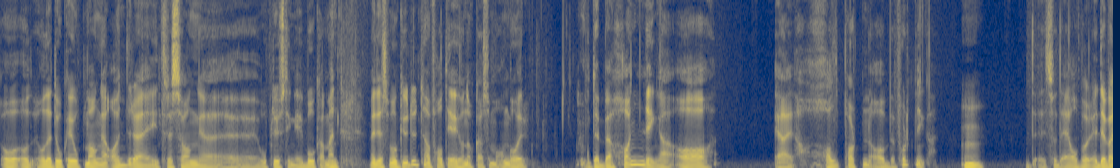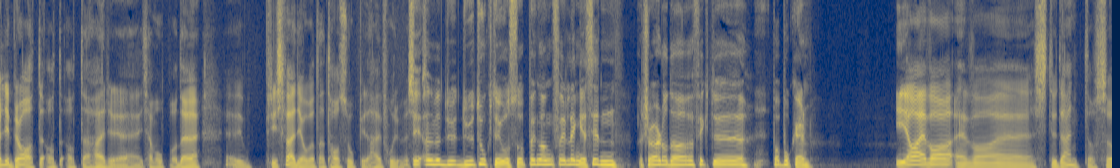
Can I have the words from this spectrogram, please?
Og, og, og det dukker jo opp mange andre interessante eh, opplysninger i boka. Men, men det som Gudrun tar fatt i, er jo noe som angår det behandlinga av ja, halvparten av befolkninga. Det- Så det er alvorlig. Det er veldig bra at, at, at det her eh, kommer opp. Og det er prisverdig også at det tas opp i det her forumet. Ja, men Du, du tok det jo også opp en gang for lenge siden sjøl, og da fikk du på pukkelen. Ja, jeg var, jeg var eh, student, og så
